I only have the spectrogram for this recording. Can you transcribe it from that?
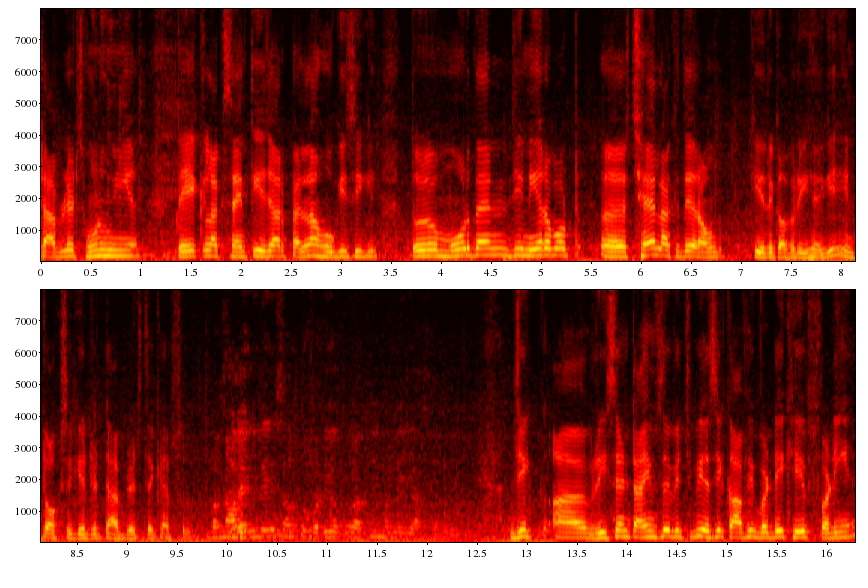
ਟੈਬਲੇਟਸ ਹੁਣ ਹੋਈਆਂ ਤੇ 137000 ਪਹਿਲਾਂ ਹੋ ਗਈ ਸੀਗੀ। ਤੋ ਮੋਰ ਦੈਨ ਜੀ ਨੀਅਰ ਅਬਾਊਟ 6 ਲੱਖ ਦੇ ਅਰਾਊਂਡ ਕੀ ਰਿਕਵਰੀ ਹੈਗੀ ਇੰਟੌਕਸੀਕੇਟਿਡ ਟੈਬਲੇਟਸ ਤੇ ਕੈਪਸੂਲ ਬਰਨਾਲੇ ਜ਼ਿਲ੍ਹੇ ਦੀ ਸਭ ਤੋਂ ਵੱਡੀ ਅਪਰਾਧੀ ਮੰਨੀ ਜਾ ਸਕਦੀ ਹੈ ਜੀ ਰੀਸੈਂਟ ਟਾਈਮਸ ਦੇ ਵਿੱਚ ਵੀ ਅਸੀਂ ਕਾਫੀ ਵੱਡੀ ਖੇਪਸ ਫੜੀ ਹੈ।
